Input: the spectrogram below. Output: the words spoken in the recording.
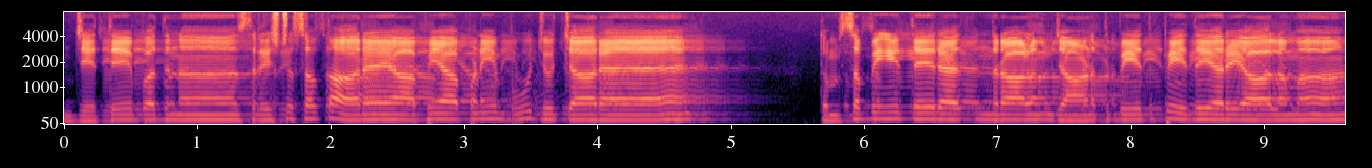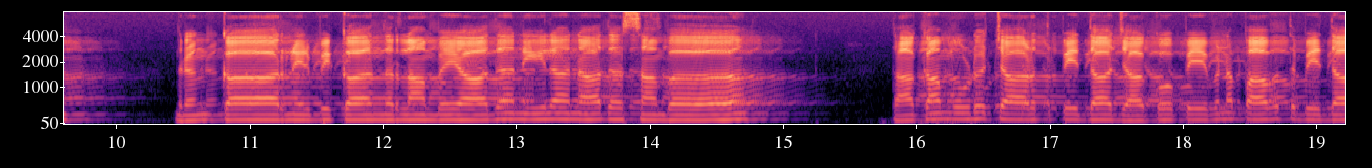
ਜੇਤੇ ਬਦਨ ਸ੍ਰਿਸ਼ਟ ਸਭ ਧਾਰੈ, ਆਪੇ ਆਪਣੇ ਬੂਝ ਉਚਾਰੈ। ਤੁਮ ਸਭੀ ਤੇ ਨਿਰਾਲਮ, ਜਾਣਤ ਬੇਦ ਭੇਦੇ ਅਰਿਆਲਮ। ਨਿਰੰਕਾਰ ਨਿਰਭਿਕਾ ਨਿਰਲੰਭ ਆਦ ਨੀਲਾ ਨਾਦ ਸੰਭ ਤਾ ਕਾ ਮੂੜ ਚਾਰਤ ਪੇਦਾ ਜਾ ਕੋ ਪੇਵਨ ਪਾਵਤ ਬੇਦਾ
